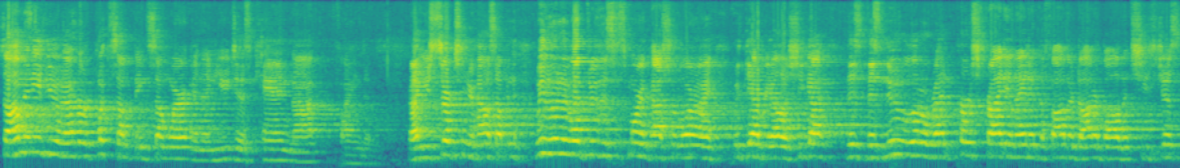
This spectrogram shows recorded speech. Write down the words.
So, how many of you have ever put something somewhere and then you just cannot find it? Right? You search in your house up, and we literally went through this this morning, Pastor Laura and I, with Gabriella. She got this, this new little red purse Friday night at the father daughter ball that she's just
